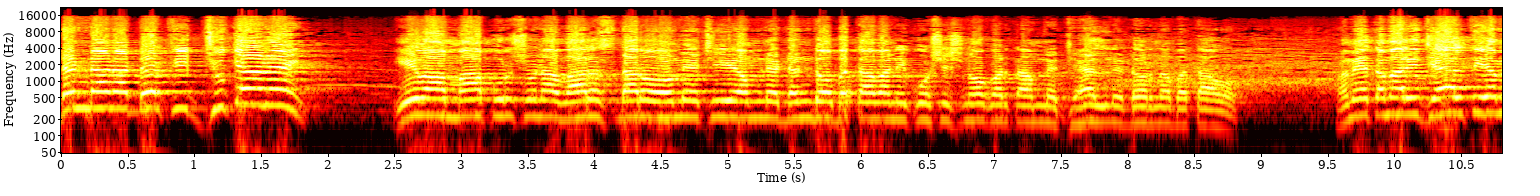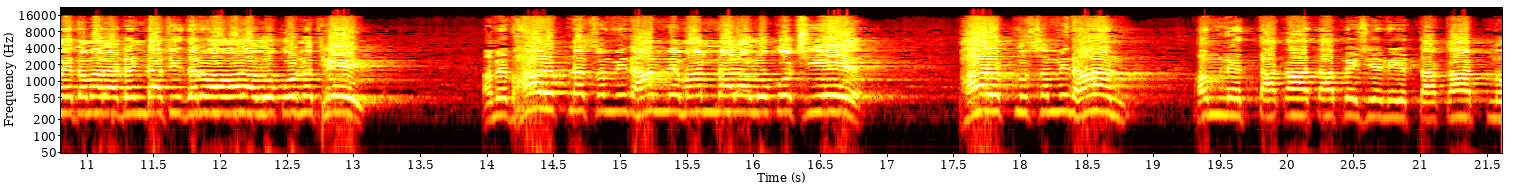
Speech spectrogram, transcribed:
દંડાના ડરથી ઝૂક્યા નહીં. એવા મહાપુરુષોના વારસદારો અમે છીએ, અમને દંડો બતાવવાની કોશિશ ન કરતા, અમને જેલ ને ડર ન બતાવો. અમે તમારી જેલથી, અમે તમારા દંડાથી ડરવા વાળા લોકો નથી. અમે ભારતના સંવિધાનને માનનારા લોકો છીએ. ભારતનું સંવિધાન અમને તાકાત આપે છે અને એ તાકાતનો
